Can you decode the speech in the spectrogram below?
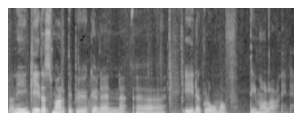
No niin, kiitos Martti Pyykönen, äh, Iida Glumov, Timo Laaninen.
